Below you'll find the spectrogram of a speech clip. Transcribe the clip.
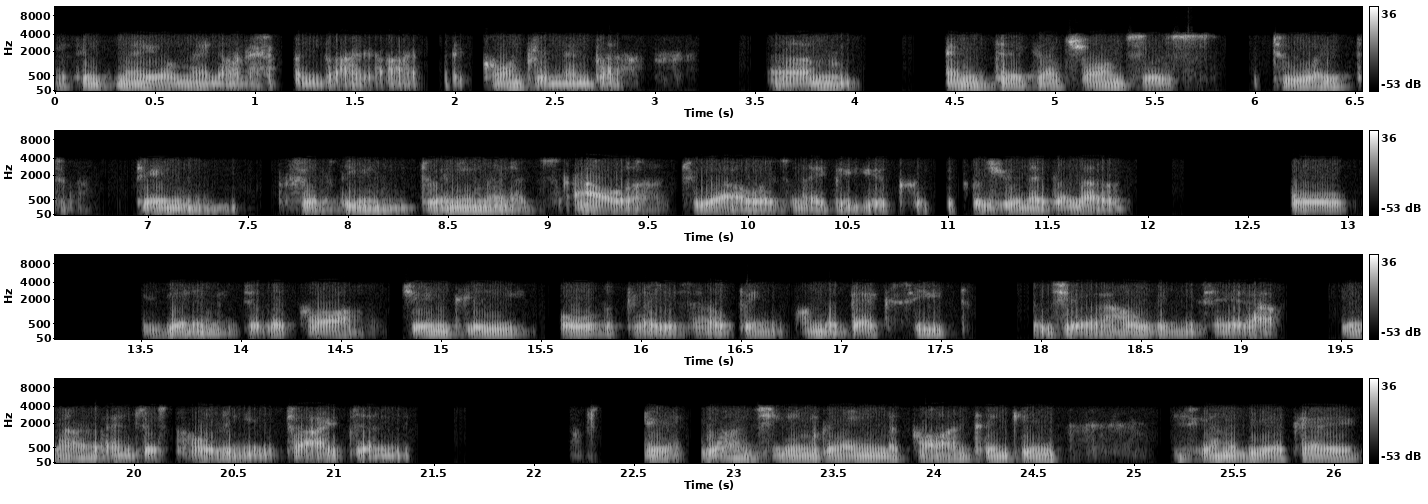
I think may or may not happen. I, I, I can't remember. Um, and take our chances to wait 10, 15, 20 minutes, hour, two hours maybe you could, because you never know. Or you're getting into the car gently, all the players helping on the back seat as you're holding his head up, you know, and just holding him tight and watching him going in the car and thinking he's going to be okay.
